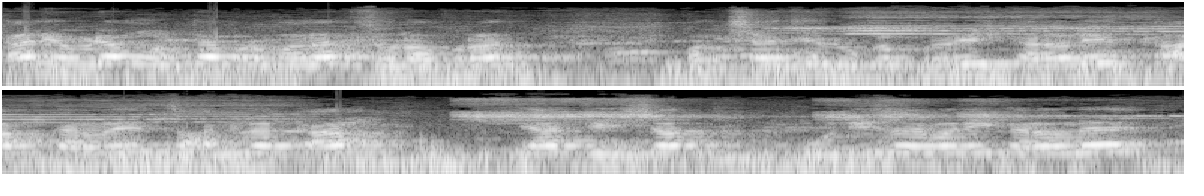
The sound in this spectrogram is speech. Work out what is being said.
कारण एवढ्या मोठ्या प्रमाणात सोलापुरात पक्षाचे लोक प्रवेश करायले काम करायले चांगलं काम या देशात मोदी साहेबांनी करावलं आहे.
